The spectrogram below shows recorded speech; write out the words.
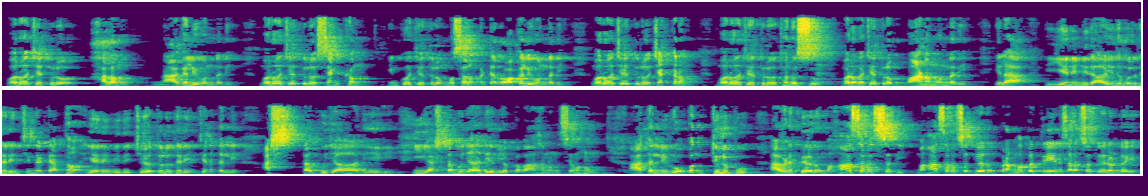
మరో చేతిలో హలము నాగలి ఉన్నది. మరో చేతిలో శంఖం ఇంకో చేతిలో ముసలం అంటే రోకలి ఉన్నది. మరో చేతిలో చక్రం మరో చేతిలో ధనుస్సు మరొక చేతిలో బాణం ఉన్నది. ఇలా ఎనిమిది ఆయుధములు ధరించిందంటే అర్థం? ఎనిమిది చేతులు ధరించిన తల్లి అష్టభుజాదేవి. ఈ అష్టభుజాదేవి యొక్క వాహనం సింహం ఆ తల్లి రూపం తెలుపు. ఆవిడ పేరు మహాసరస్వతి. మహాసరస్వతి పేరు బ్రహ్మపత్రి అయిన సరస్వతి పేరుండోయి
